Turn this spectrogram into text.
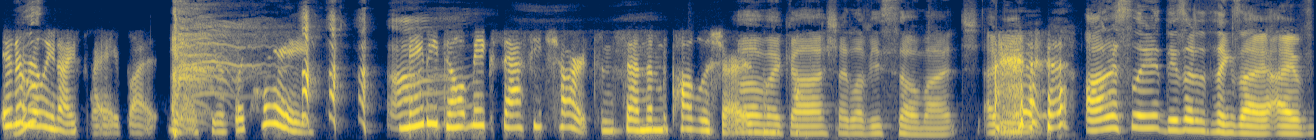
in a really nice way but you know she was like hey maybe don't make sassy charts and send them to publishers Oh my gosh, I love you so much. I mean, honestly, these are the things I, I've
